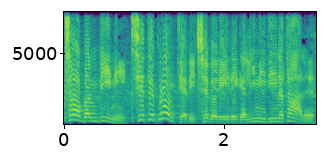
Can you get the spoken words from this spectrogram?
Ciao bambini, siete pronti a ricevere i regalini di Natale?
